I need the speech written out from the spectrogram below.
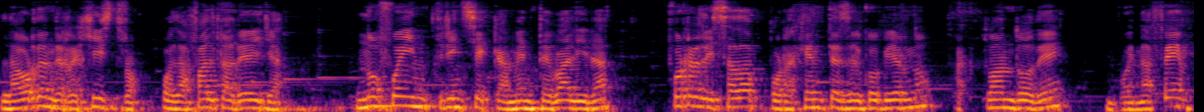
la orden de registro o la falta de ella no fue intrínsecamente válida, fue realizada por agentes del gobierno actuando de buena fe.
